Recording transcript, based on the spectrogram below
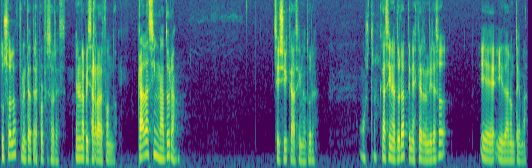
Tú solo frente a tres profesores, en una pizarra de fondo. Cada asignatura. Sí, sí, cada asignatura. Ostras. Cada asignatura tenías que rendir eso eh, y dar un tema.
